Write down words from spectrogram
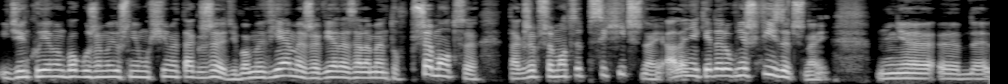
i dziękujemy Bogu, że my już nie musimy tak żyć, bo my wiemy, że wiele z elementów przemocy, także przemocy psychicznej, ale niekiedy również fizycznej, nie, e, e,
